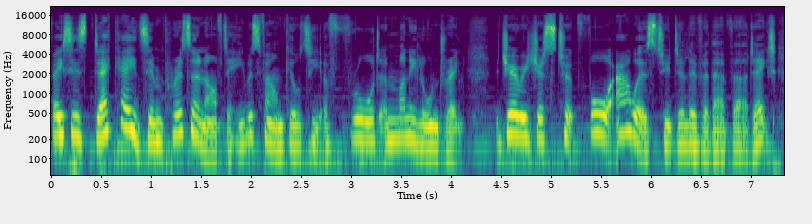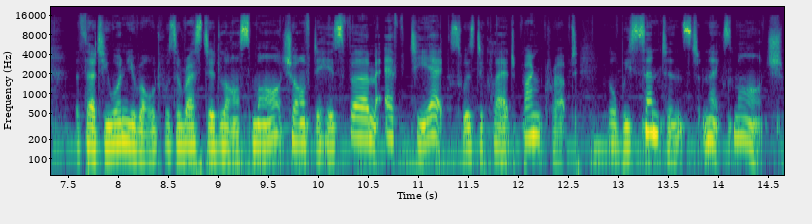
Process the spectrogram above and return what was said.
faces decades in prison after he was found guilty of fraud and money laundering. The jury just took four hours to deliver their verdict. The 31 year old was arrested last March after his firm FTX was declared bankrupt. He'll be sentenced next March.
